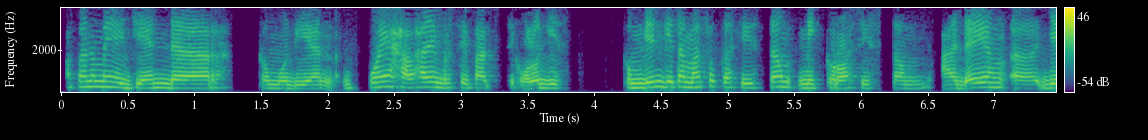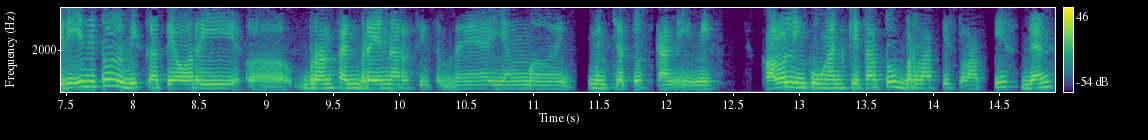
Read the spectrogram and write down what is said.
apa namanya gender kemudian pokoknya hal-hal yang bersifat psikologis Kemudian kita masuk ke sistem mikrosistem. Ada yang uh, jadi ini tuh lebih ke teori uh, Bronfenbrenner sih sebenarnya yang me mencetuskan ini. Kalau lingkungan kita tuh berlapis-lapis dan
